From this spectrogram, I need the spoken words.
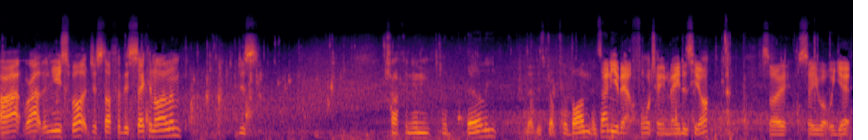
Alright, we're at the new spot just off of this second island. Just chucking in the burley. Let this drop to the bottom. It's only about 14 metres here. So see what we get.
